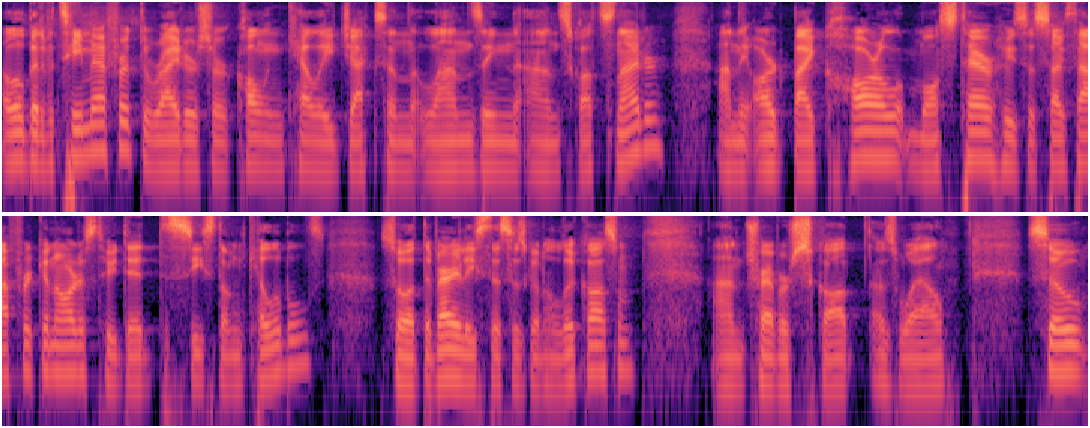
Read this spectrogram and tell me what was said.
a little bit of a team effort. The writers are Collin Kelly, Jackson Lanzing, and Scott Snyder, and the art by Karl Mostert, who's a South African artist who did DCeased Unkillables. So at the very least, this is going to look awesome, and Trevor Scott as well. So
